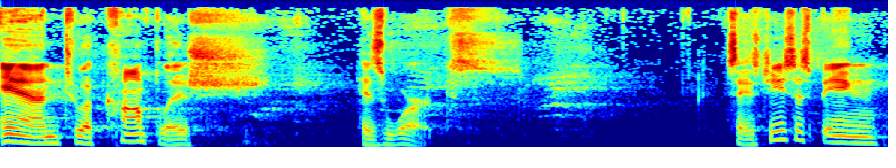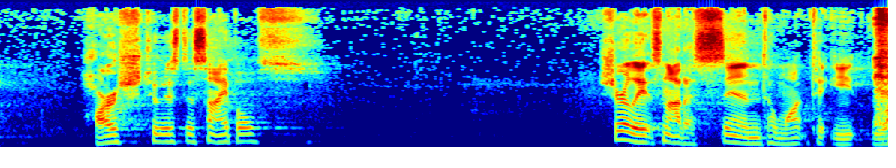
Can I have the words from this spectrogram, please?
and to accomplish his works. He says, Jesus being harsh to his disciples? Surely it's not a sin to want to eat lunch.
